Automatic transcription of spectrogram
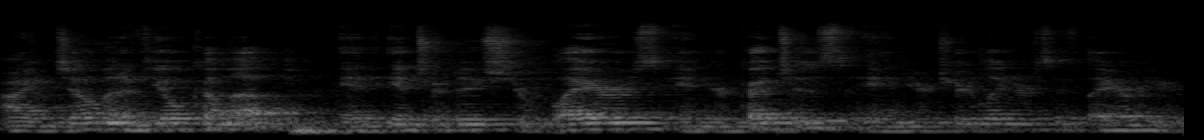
All right, gentlemen, if you'll come up and introduce your players and your coaches and your cheerleaders if they are here.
